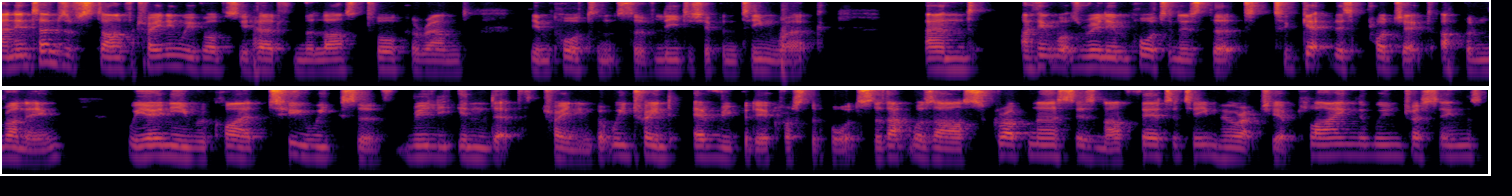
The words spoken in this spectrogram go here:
And in terms of staff training, we've obviously heard from the last talk around the importance of leadership and teamwork. And I think what's really important is that to get this project up and running, we only required two weeks of really in-depth training, but we trained everybody across the board. So that was our scrub nurses and our theatre team who were actually applying the wound dressings.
